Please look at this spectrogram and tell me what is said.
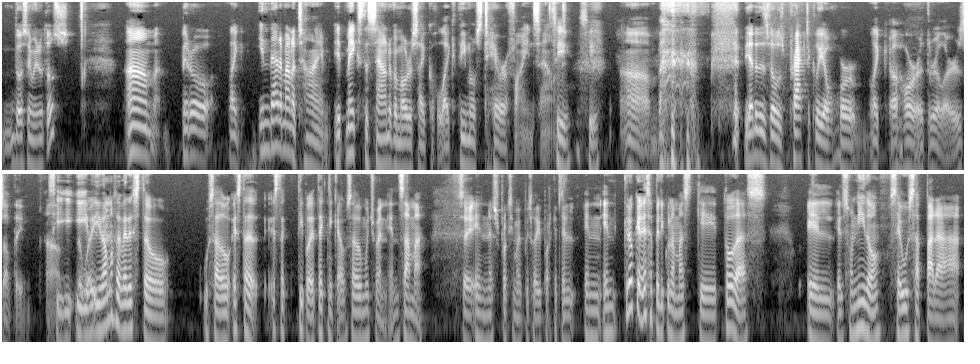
12 minutos, um, pero like in that amount of time, it makes the sound of a motorcycle like the most terrifying sound. Sí, sí. Um, the end of this film is practically a horror, like a horror thriller or something. Um, sí, y, y, vamos a ver esto usado, esta, este tipo de técnica usado mucho en, en Zama sí. en nuestro próximo episodio, porque te, en, en, creo que en esa película más que todas, el, el sonido se usa para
